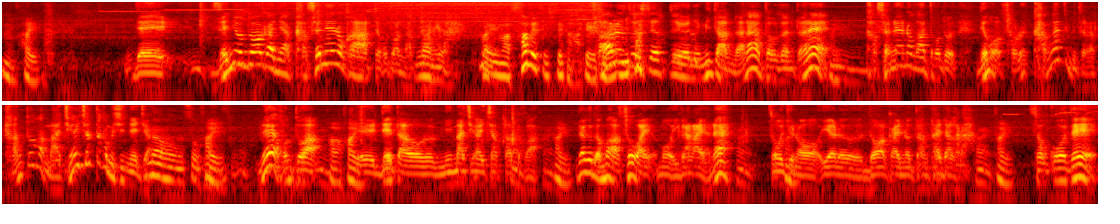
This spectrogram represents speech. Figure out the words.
うん、はいで全日本ドア会には貸せねえのかってことになったわけだ、まあ今差別してたわけですね差別してっていうふうに見たん。だな当然とね、うん貸せねえのかってこと。でもそれ考えてみたら担当が間違えちゃったかもしんねえじゃん。そうそうね本当は、はい、えー、データを見間違えちゃったとか、はい、だけどまあそうはもういかないよね、はい、当時のいわゆる同和会の団体だから、そこで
